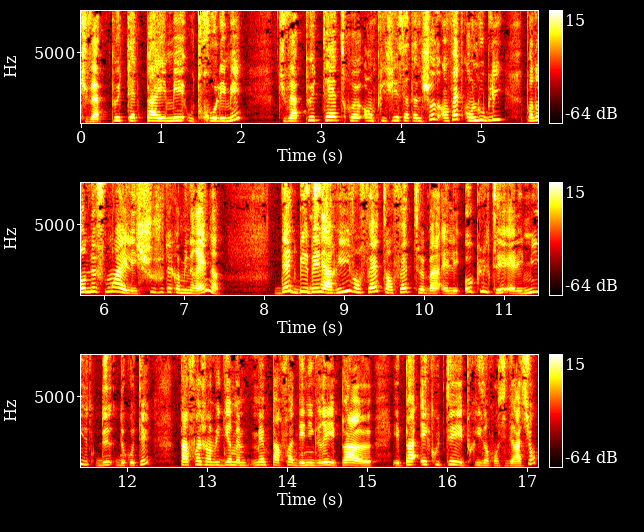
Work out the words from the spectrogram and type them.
tu vas peut-être pas aimer ou trop l'aimer, tu vas peut-être euh, amplifier certaines choses. En fait, on l'oublie. Pendant neuf mois, elle est chouchoutée comme une reine. Dès que bébé arrive, en fait, en fait, ben, elle est occultée, elle est mise de, côté. Parfois, j'ai envie de dire même, même parfois dénigrée et pas euh, et pas écoutée et prise en considération.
